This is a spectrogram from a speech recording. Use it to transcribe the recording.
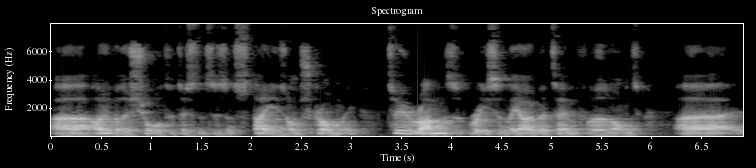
uh, over the shorter distances and stays on strongly. Two runs recently over 10 furlongs uh,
